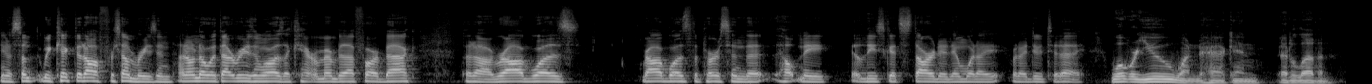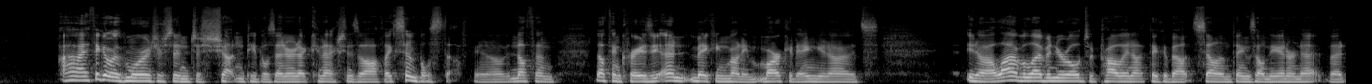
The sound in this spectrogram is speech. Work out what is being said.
you know, some we kicked it off for some reason. I don't know what that reason was. I can't remember that far back, but uh, Rob was Rob was the person that helped me at least get started in what I what I do today. What were you wanting to hack in at 11? Uh, I think I was more interested in just shutting people's internet connections off, like simple stuff, you know, nothing, nothing crazy, and making money, marketing. You know, it's, you know, a lot of eleven-year-olds would probably not think about selling things on the internet, but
